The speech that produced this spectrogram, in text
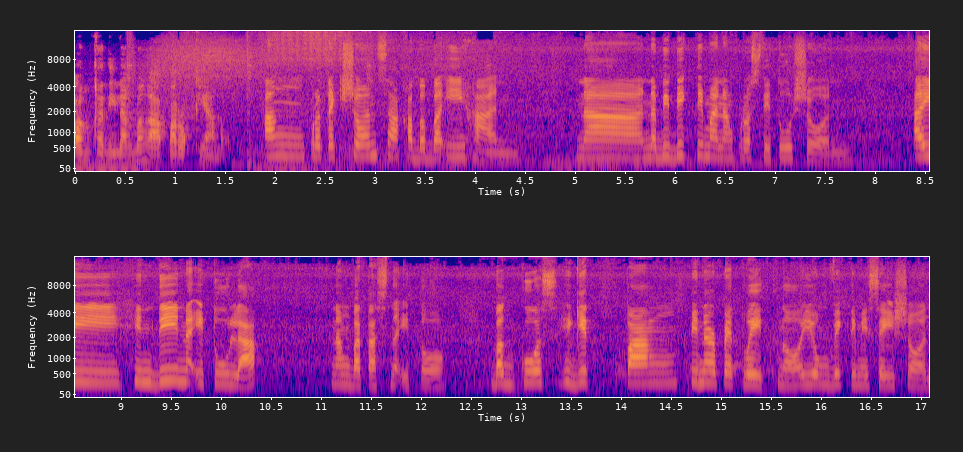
ang kanilang mga parokyano. ang proteksyon sa kababaihan na nabibiktima ng prostitution ay hindi na itulak ng batas na ito bagkus higit pang pinerpetuate no yung victimization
